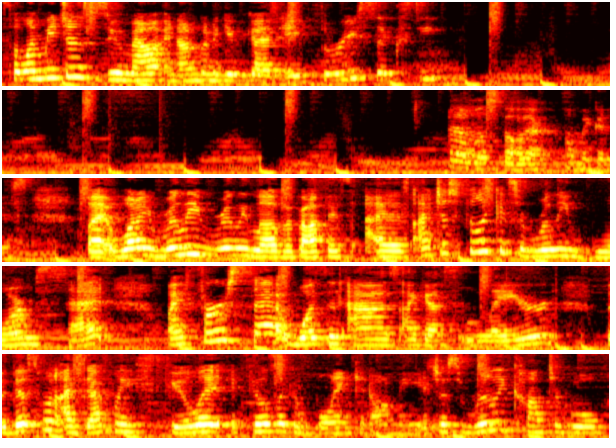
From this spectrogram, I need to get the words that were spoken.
So let me just zoom out and I'm gonna give you guys a 360. I almost fell there, oh my goodness. But what I really, really love about this is I just feel like it's a really warm set. My first set wasn't as, I guess, layered, but this one I definitely feel it. It feels like a blanket on me. It's just really comfortable.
